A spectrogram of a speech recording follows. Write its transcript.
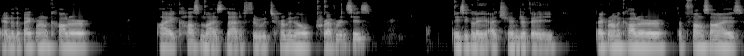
and the background color, I customize that through terminal preferences. Basically, I change the background color, the font size,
